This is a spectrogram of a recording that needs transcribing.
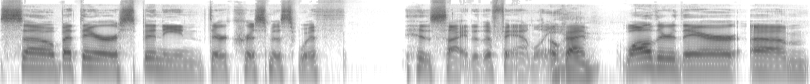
so, but they're spending their Christmas with his side of the family. okay, While they're there, um,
